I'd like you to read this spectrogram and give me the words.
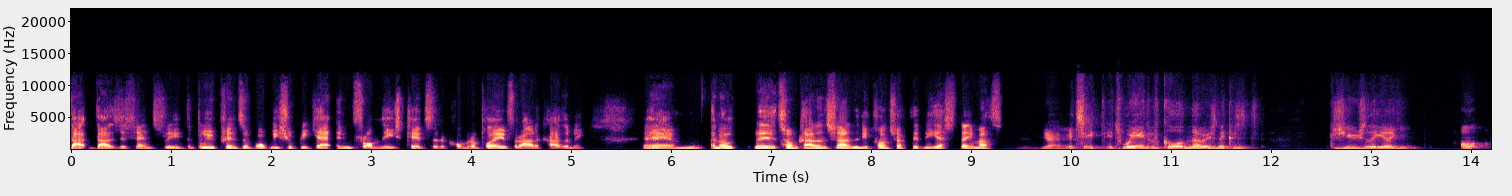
That that's essentially the blueprint of what we should be getting from these kids that are coming and playing for our academy. Um, I know uh, Tom Cannon signed a new contract, didn't he, yesterday, Matt? Yeah, it's it, it's weird with Gordon though, isn't it? Because because usually like oh,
